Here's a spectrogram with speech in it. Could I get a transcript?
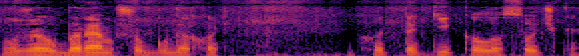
Уже оберемо, що буде хоч, хоч такі колосочки.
